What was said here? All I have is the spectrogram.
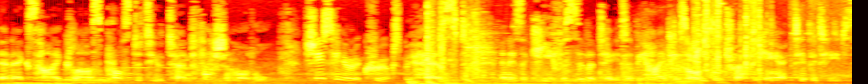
an ex-high-class prostitute turned fashion model. She's here at Krug's behest and is a key facilitator behind his awesome. people trafficking activities.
